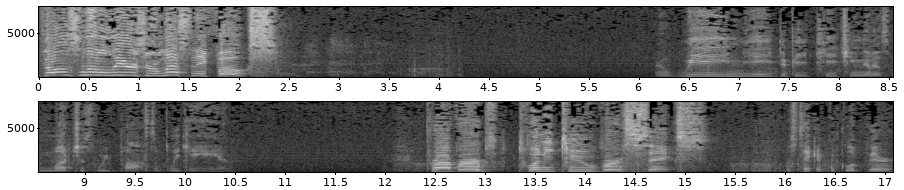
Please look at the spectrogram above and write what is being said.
Those little ears are listening, folks. And we need to be teaching them as much as we possibly can. Proverbs 22 verse 6. Let's take a quick look there.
